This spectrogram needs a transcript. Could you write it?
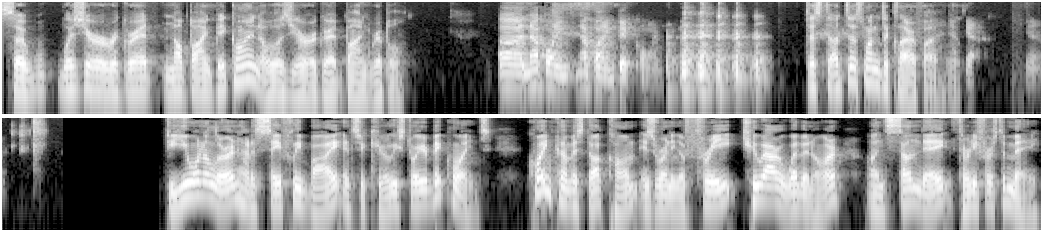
So was your regret not buying bitcoin or was your regret buying ripple? Uh not buying not buying bitcoin. Just i just wanted to clarify yeah. Yeah yeah. Do you want to learn how to safely buy and securely store your Bitcoins? CoinCompass.com is running a free two hour webinar on Sunday, 31st of May.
